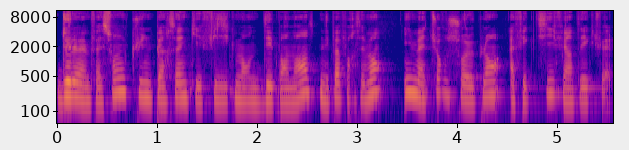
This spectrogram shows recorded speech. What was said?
De la même façon qu'une personne qui est physiquement dépendante n'est pas forcément immature sur le plan affectif et intellectuel.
